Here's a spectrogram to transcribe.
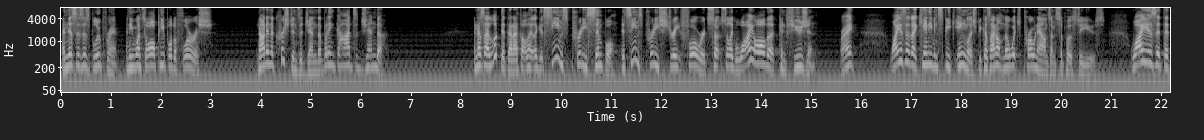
And this is his blueprint. And he wants all people to flourish. Not in a Christian's agenda, but in God's agenda. And as I looked at that, I thought, like, like, it seems pretty simple. It seems pretty straightforward. So, so, like, why all the confusion, right? Why is it I can't even speak English because I don't know which pronouns I'm supposed to use? Why is it that,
